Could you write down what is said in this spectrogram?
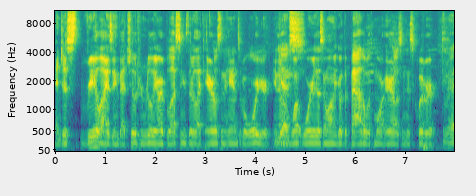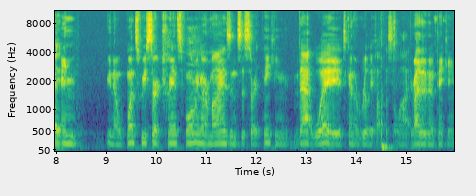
and just realizing that children really are blessings. They're like arrows in the hands of a warrior. You know, Yes. and what warrior doesn't want to go to battle with more arrows in his quiver? Right. and you know once we start transforming our minds and to start thinking that way it's going to really help us a lot rather than thinking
